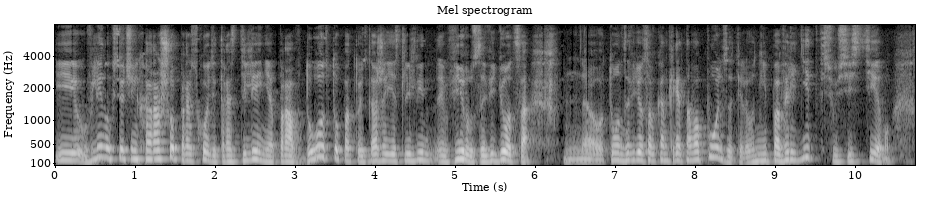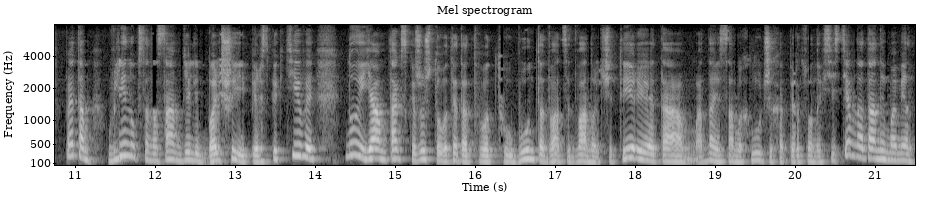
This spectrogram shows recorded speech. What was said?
И в Linux очень хорошо происходит разделение прав доступа. То есть даже если вирус заведется, то он заведется в конкретного пользователя. Он не повредит всю систему. Поэтому в Linux на самом деле большие перспективы. Ну и я вам так скажу, что вот этот вот Ubuntu 22.04 это одна из самых лучших операционных систем на данный момент.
